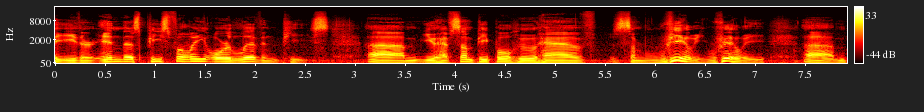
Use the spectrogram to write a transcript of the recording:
to either end this peacefully or live in peace. Um, you have some people who have some really really um,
